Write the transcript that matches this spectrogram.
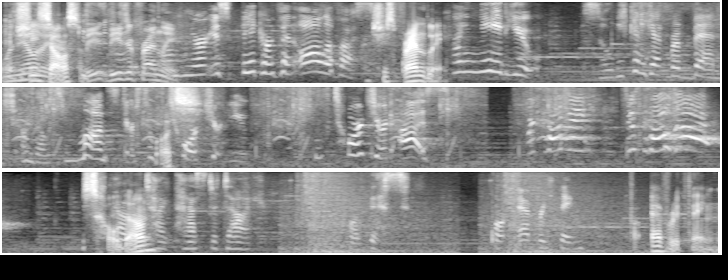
When She's they awesome. These, these are friendly. Here is bigger than all of us. She's friendly. I need you. So we can get revenge on those monsters who What's- tortured you. Who've tortured us. We're coming! Just hold on! Just hold on Prototype has to die. For this. For everything. for everything.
